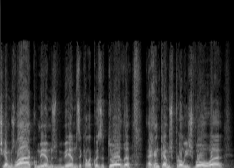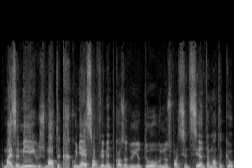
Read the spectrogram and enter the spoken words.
Chegamos lá, comemos, bebemos, aquela coisa toda, arrancamos para Lisboa, mais amigos, malta que reconhece, obviamente, por causa do YouTube, no Sport 160, malta que eu,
